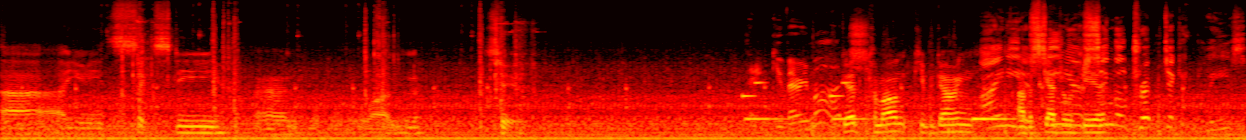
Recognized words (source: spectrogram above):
Uh, you need 60 and 1, 2. Thank you very much. Good, come on, keep it going. I need Have a a schedule senior here. single trip ticket, please.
